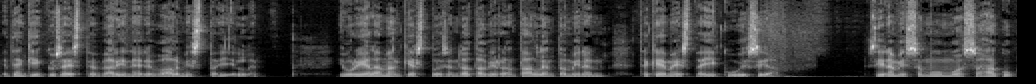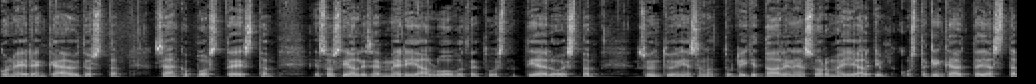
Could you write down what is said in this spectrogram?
etenkin kyseisten välineiden valmistajille. Juuri elämänkestoisen datavirran tallentaminen tekee meistä ikuisia. Siinä missä muun muassa hakukoneiden käytöstä, sähköposteista ja sosiaalisen mediaan luovutetuista tiedoista syntyy niin sanottu digitaalinen sormenjälki kustakin käyttäjästä,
